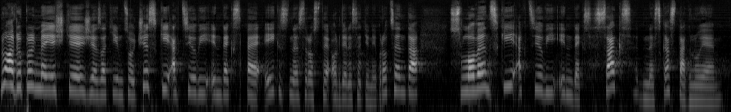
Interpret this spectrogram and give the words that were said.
No a doplňme ještě, že zatímco český akciový index PX dnes roste o 0,2%, slovenský akciový index SAX dneska stagnuje.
